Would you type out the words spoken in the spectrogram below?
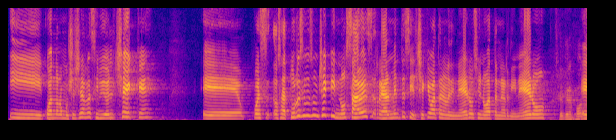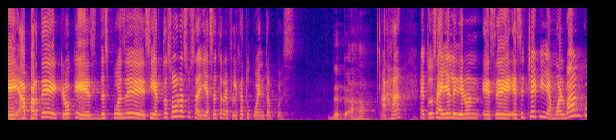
y cuando la muchacha recibió el cheque, eh, pues, o sea, tú recibes un cheque y no sabes realmente si el cheque va a tener dinero, si no va a tener dinero. Sí, fondo, Eh, ¿no? aparte, creo que es después de ciertas horas, o sea, ya se te refleja tu cuenta, pues. de- ajá. Ajá. Entonces a ella le dieron ese, ese cheque, llamó al banco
